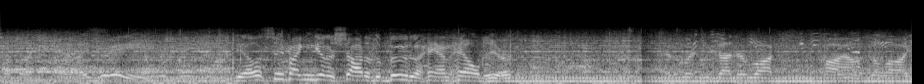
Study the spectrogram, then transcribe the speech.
I agree. Yeah, let's see if I can get a shot of the Buddha handheld here. And of course, we got the rock piles along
